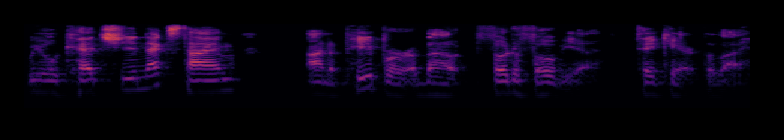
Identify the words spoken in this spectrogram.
We will catch you next time on a paper about photophobia. Take care. Bye bye.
